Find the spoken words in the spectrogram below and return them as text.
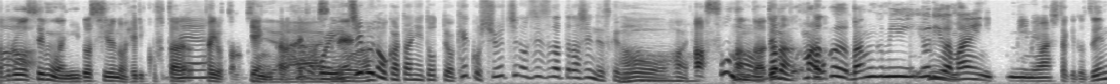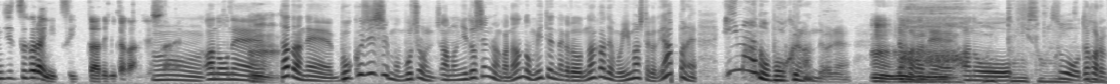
007は二度知るのヘリコプターパイロットの件から入りまね。れ一部の方にとっては結構周知の事実だったらしいんですけど、はい、あ、そうなんだ。うんでもまあ僕、番組よりは前に見ましたけど、前日ぐらいにツイッターで見た感じでしたね。うん、あのね、うんただね、僕自身ももちろん、あの二度死ぬなんか何度も見てんだけど、中でも言いましたけど、やっぱね、今の僕なんだよね。うん。だからね、あーあのそう、だから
